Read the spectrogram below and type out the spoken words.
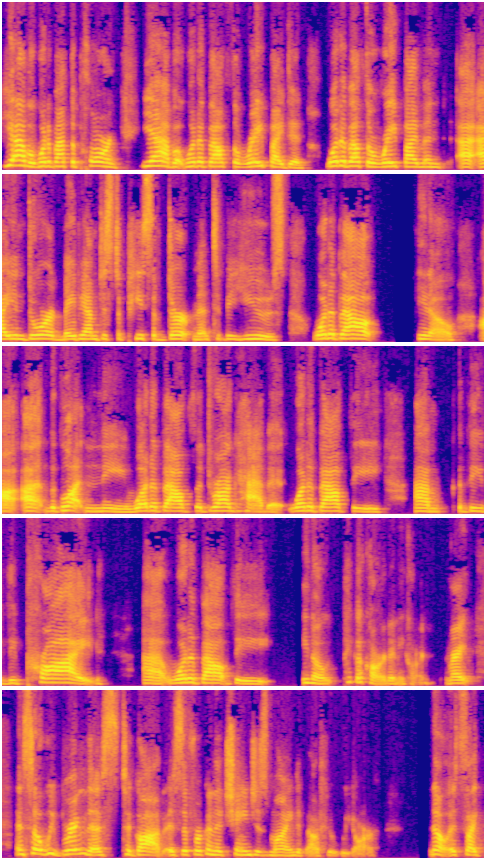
Yeah, but what about the porn? Yeah, but what about the rape I did? What about the rape I, I endured? Maybe I'm just a piece of dirt meant to be used. What about you know uh, uh, the gluttony? What about the drug habit? What about the um, the the pride? Uh, what about the you know pick a card, any card, right? And so we bring this to God as if we're going to change His mind about who we are. No, it's like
